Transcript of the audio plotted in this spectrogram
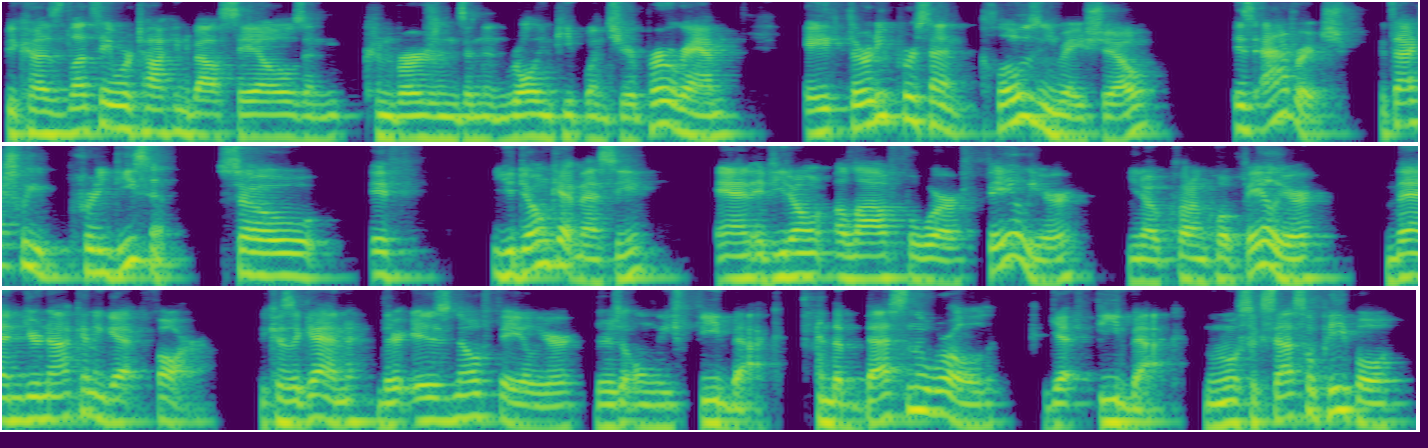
because let's say we're talking about sales and conversions and enrolling people into your program a 30% closing ratio is average. It's actually pretty decent. So if you don't get messy and if you don't allow for failure, you know, quote unquote failure, then you're not going to get far. Because again, there is no failure, there's only feedback. And the best in the world get feedback. The most successful people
